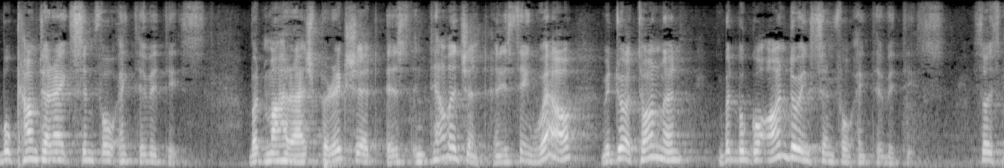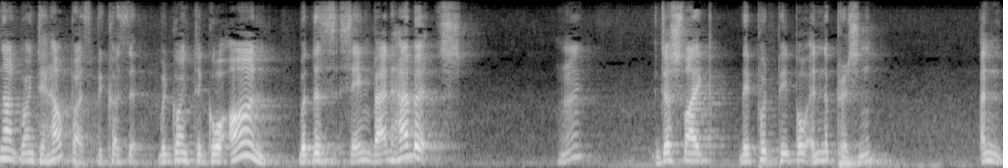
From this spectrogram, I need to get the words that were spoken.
will counteract sinful activities. But Maharaj Parikshit is intelligent and he's saying, well, we do atonement, but we'll go on doing sinful activities. So it's not going to help us because we're going to go on with the same bad habits. Right? Just like they put people in the prison and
